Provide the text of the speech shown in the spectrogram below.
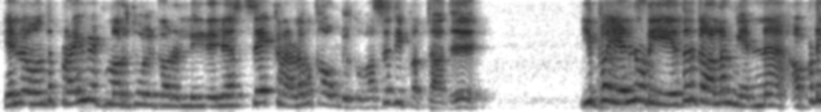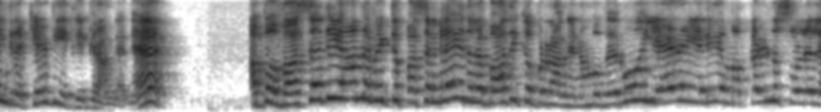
என்ன வந்து பிரைவேட் மருத்துவக் கல்லூரியில சேர்க்கிற அளவுக்கு அவங்களுக்கு வசதி பத்தாது. இப்ப என்னுடைய எதிர்காலம் என்ன அப்படிங்கிற கேள்வியை கேக்குறாங்கங்க. அப்ப வசதியான வீட்டு பசங்களே இதுல பாதிக்கப்படுறாங்க. நம்ம வெறும் ஏழை எளிய மக்கள்னு சொல்லல.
